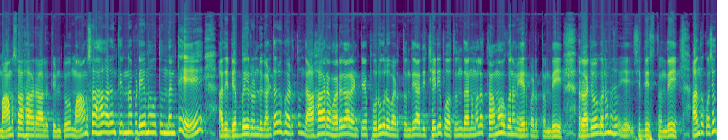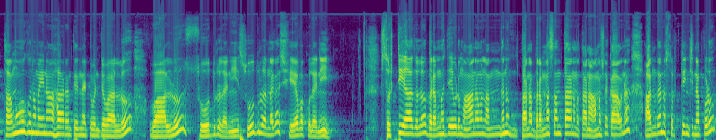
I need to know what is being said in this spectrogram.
మాంసాహారాలు తింటూ మాంసాహారం తిన్నప్పుడు ఏమవుతుందంటే అది డెబ్బై రెండు గంటలు పడుతుంది ఆహారం అరగాలంటే పురుగులు పడుతుంది అది చెడిపోతుంది దానివల్ల తమో గుణం ఏర్పడుతుంది రజోగుణం సిద్ధిస్తుంది. అందుకోసం తమో గుణమైన ఆహారం తిన్నటువంటి వాళ్ళు వాళ్ళు శూద్రులని శూద్రులు అనగా సేవకులని. సృష్టి ఆదిలో బ్రహ్మదేవుడు మానవులను అందరూ తన బ్రహ్మ సంతానము తన అంశ కావున అందరూ సృష్టించినప్పుడు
